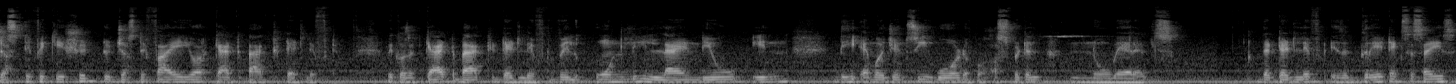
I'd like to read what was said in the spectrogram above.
justification to justify your cat backed deadlift because a cat backed deadlift will only land you in the emergency ward of a hospital, nowhere else. The deadlift is a great exercise.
